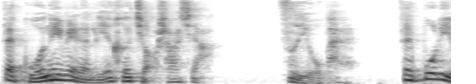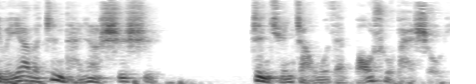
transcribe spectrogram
在国内外的联合绞杀下，自由派在玻利维亚的政坛上失势，政权掌握在保守派手里。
